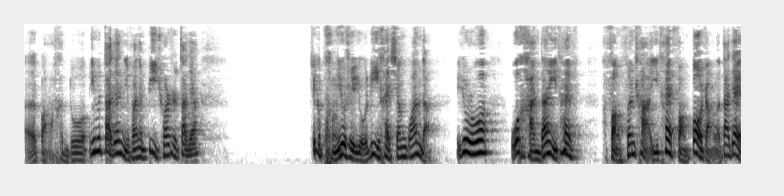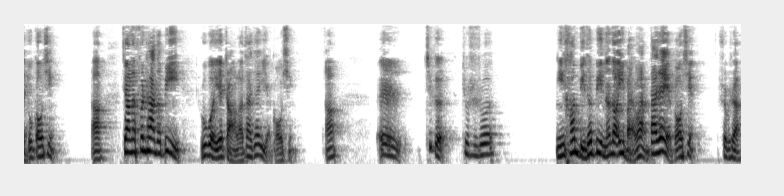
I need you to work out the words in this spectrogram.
呃，把很多，因为大家你发现币圈是大家这个朋友是有利害相关的，也就是说，我喊单以太仿分叉，以太坊暴涨了，大家也都高兴啊。将来分叉的币如果也涨了，大家也高兴啊。呃，这个就是说，你喊比特币能到一百万，大家也高兴，是不是？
